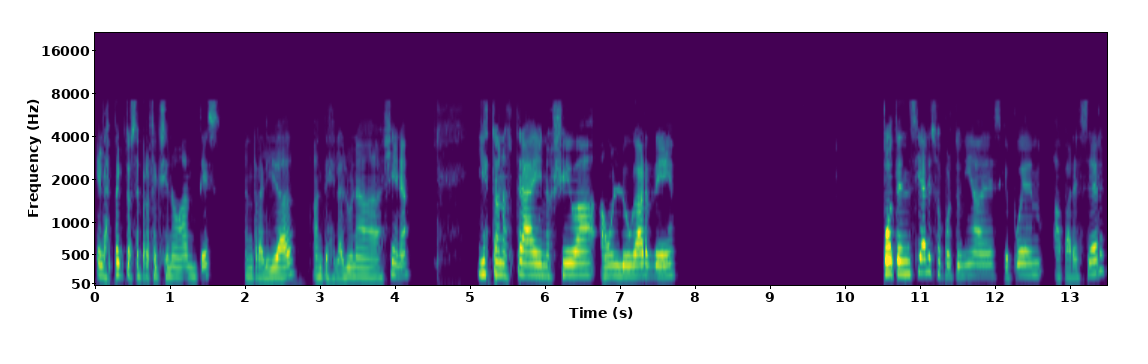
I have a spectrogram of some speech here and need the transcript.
El aspecto se perfeccionó antes, en realidad, antes de la luna llena. Y esto nos trae, nos lleva a un lugar de potenciales oportunidades que pueden aparecer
